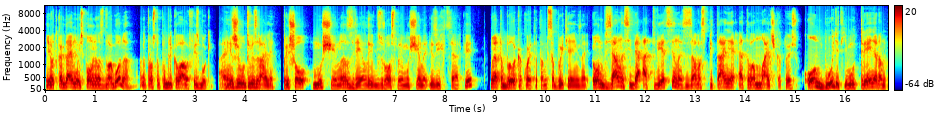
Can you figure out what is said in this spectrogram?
И вот когда ему исполнилось два года, она просто публиковала в Фейсбуке. Они живут в Израиле. Пришел мужчина, зрелый, взрослый мужчина из их церкви. Ну, это было какое-то там событие, я не знаю. И он взял на себя ответственность за воспитание этого мальчика. То есть он будет ему тренером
